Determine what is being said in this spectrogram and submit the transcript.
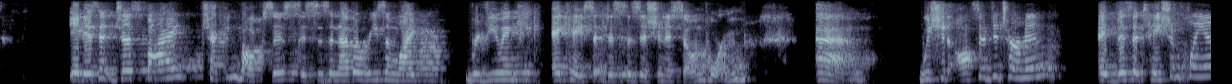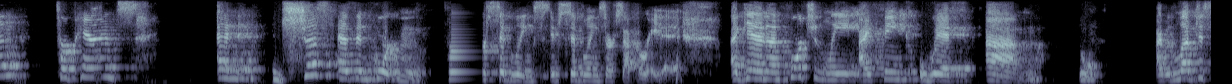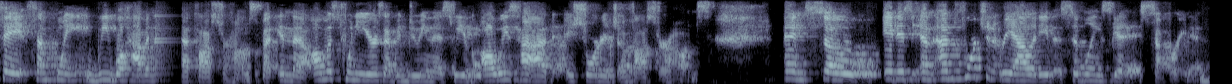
It isn't just by checking boxes. This is another reason why reviewing a case at disposition is so important. Um, we should also determine a visitation plan for parents and just as important for siblings if siblings are separated. Again, unfortunately, I think with um, I would love to say at some point we will have enough foster homes, but in the almost 20 years I've been doing this, we have always had a shortage of foster homes. And so it is an unfortunate reality that siblings get separated.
